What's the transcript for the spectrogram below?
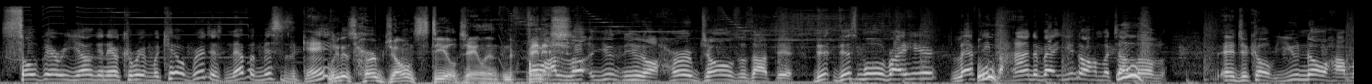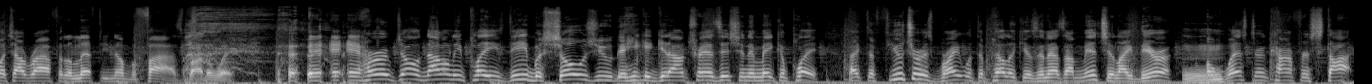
So very young in their career. Mikal Bridges never misses a game. Look at this Herb Jones steal, Jalen, in the finish. Oh, I love you. You know, Herb Jones was out there. This, this move right here, lefty Oof. behind the back. You know how much I love. And Jacoby, you know how much I ride for the lefty number fives, by the way. and, and- and Herb Jones not only plays D, but shows you that he can get out in transition and make a play. Like the future is bright with the Pelicans, and as I mentioned, like they're a- a Western Conference stock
